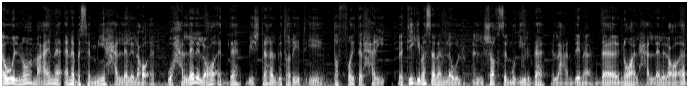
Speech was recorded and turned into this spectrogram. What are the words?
أول نوع معانا أنا بسميه حلال العقد وحلال العقد ده بيشتغل بطريقة إيه؟ طفاية الحريق. فتيجي مثلا لو الشخص المدير ده اللي عندنا ده نوع الحلال العقد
